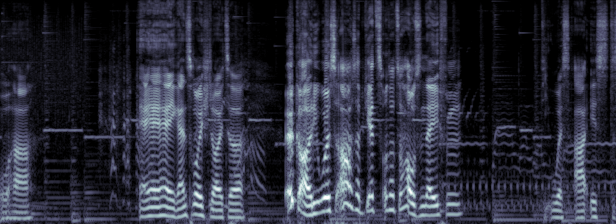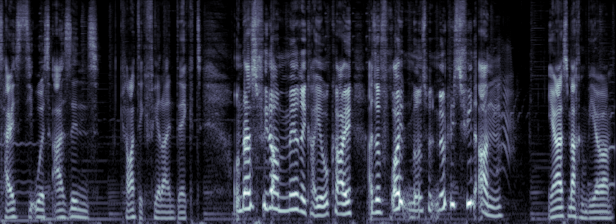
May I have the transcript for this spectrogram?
Oha. Hey, hey, hey, ganz ruhig, Leute. Egal, die USA ist ab jetzt unser Zuhause, Nathan. Die USA ist, das heißt, die USA sind. Grammatikfehler entdeckt. Und das viele Amerika-Yokai, also freunden wir uns mit möglichst vielen an. Ja, das machen wir.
